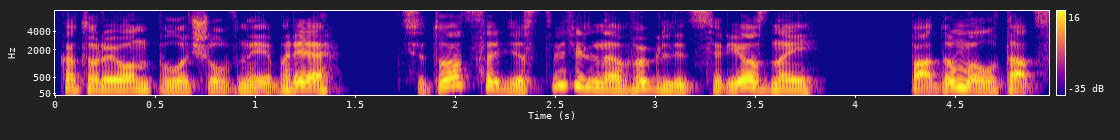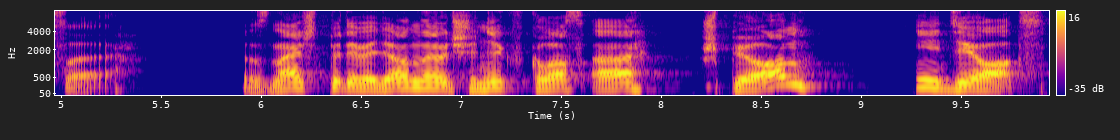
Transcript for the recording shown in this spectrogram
которые он получил в ноябре, ситуация действительно выглядит серьезной, подумал Татсо. Значит, переведенный ученик в класс А – шпион? Идиот.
